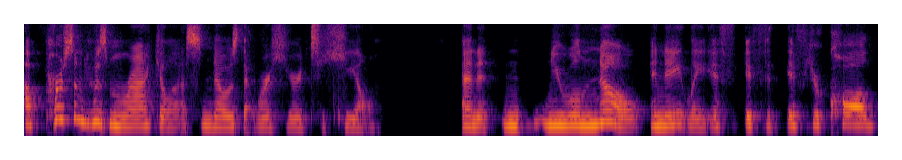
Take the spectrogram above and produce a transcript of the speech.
A person who's miraculous knows that we're here to heal. And it, you will know innately if if if you're called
